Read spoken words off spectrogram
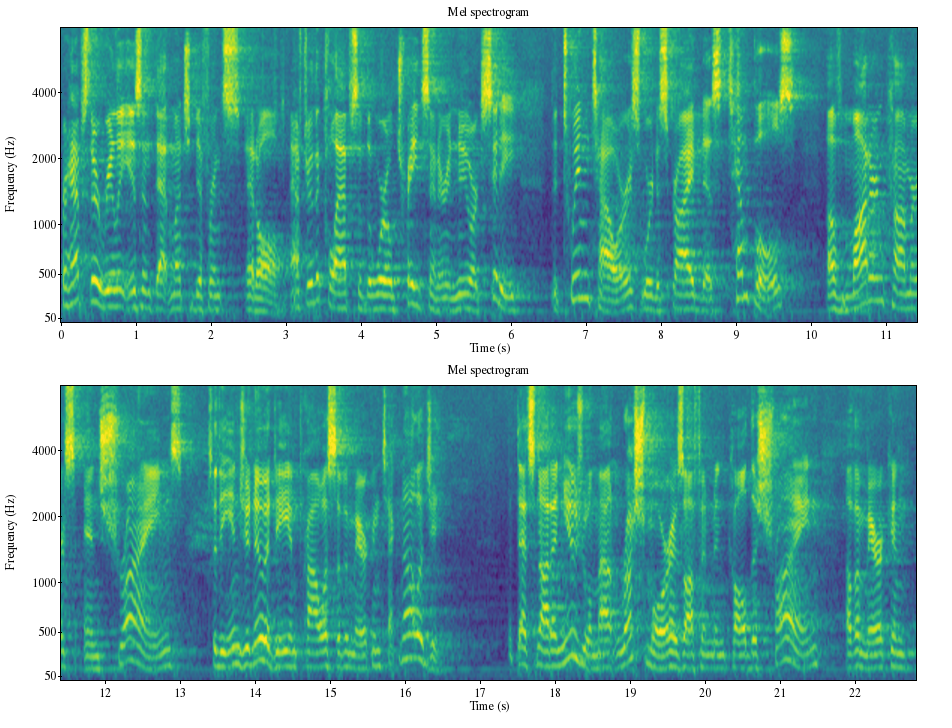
perhaps there really isn't that much difference at all. After the collapse of the World Trade Center in New York City, the Twin Towers were described as temples of modern commerce and shrines to the ingenuity and prowess of American technology. But that's not unusual. Mount Rushmore has often been called the shrine of American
